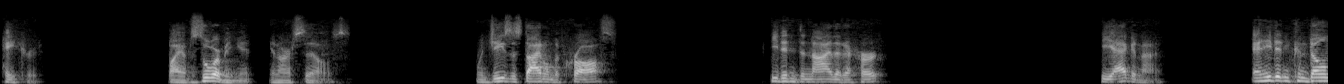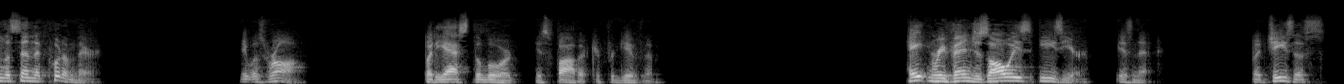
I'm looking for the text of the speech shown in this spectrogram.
hatred by absorbing it in ourselves. When Jesus died on the cross, he didn't deny that it hurt. He agonized. And he didn't condone the sin that put him there. It was wrong. But he asked the Lord, his Father, to forgive them. Hate and revenge is always easier, isn't it? But Jesus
